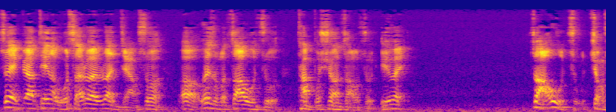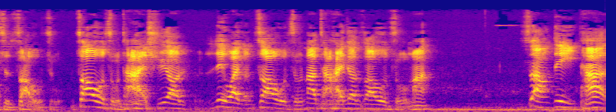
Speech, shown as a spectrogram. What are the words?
所以不要听了无神论乱讲说哦，为什么造物主他不需要造物主？因为造物主就是造物主，造物主他还需要。另外一个造物主，那他还叫造物主吗？上帝他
